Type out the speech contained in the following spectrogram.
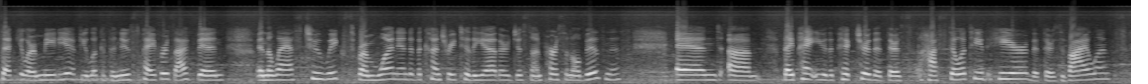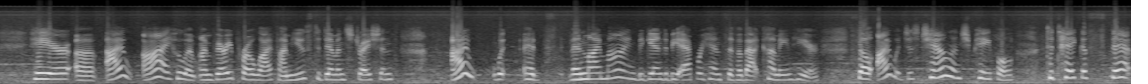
secular media, if you look at the newspapers, I've been in the last two weeks from one end of the country to the other just on personal business. And um, they paint you the picture that there's hostility here, that there's violence here. Uh, I, I, who am, I'm very pro-life, I'm used to demonstrations. I had, in my mind, began to be apprehensive about coming here. So I would just challenge people to take a step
